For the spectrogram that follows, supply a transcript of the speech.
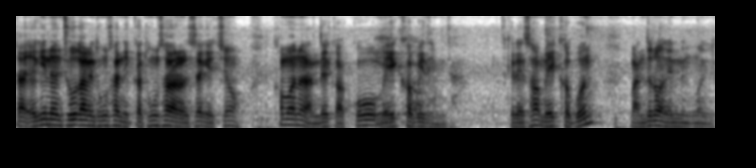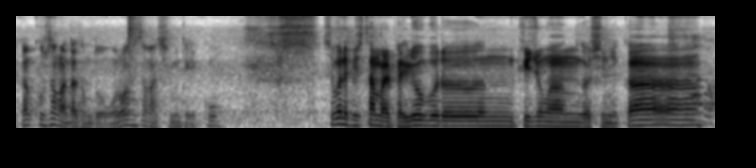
자 여기는 조 다음에 동사니까 동사를 써야겠죠? 커먼은 안 될 것 같고 메이크업이 됩니다. 그래서 메이크업은 만들어내는 거니까 구성하다 정도로 해석하시면 되겠고. 10번에 비슷한 말 밸류블은 귀중한 것이니까 4번,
